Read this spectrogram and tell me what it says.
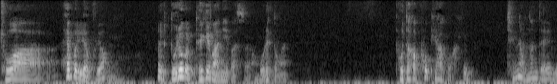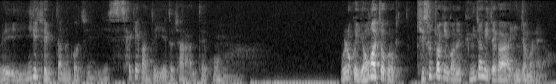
좋아해보려고요. 노력을 되게 많이 해봤어요. 오랫동안. 보다가 포기하고 아, 재미없는데 왜 이- 이게 재밌다는 거지? 이 세계관도 이해도 잘 안 되고 물론 그 영화적으로 기술적인 거는 굉장히 제가 인정을 해요.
